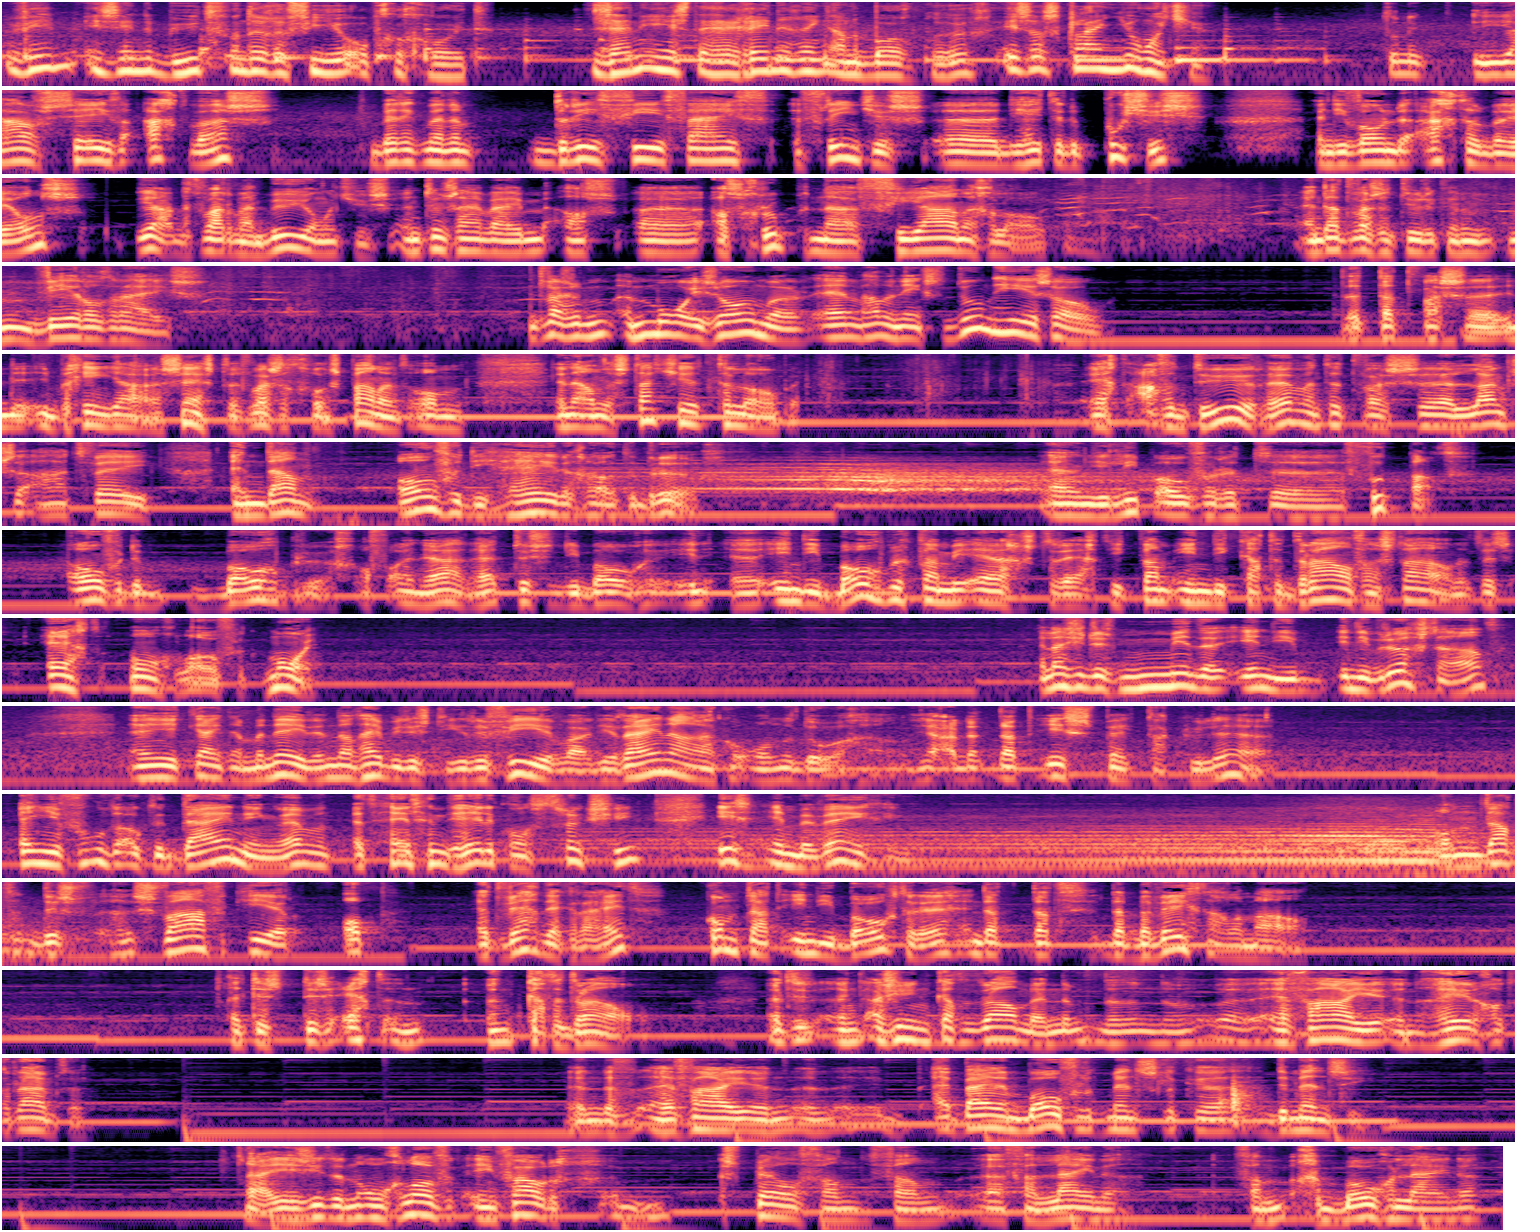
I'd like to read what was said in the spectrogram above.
Wim is in de buurt van de rivier opgegroeid. Zijn eerste herinnering aan de boogbrug is als klein jongetje. Toen ik een jaar of 7, 8 was, ben ik met een drie, vier, vijf vriendjes, uh, die heten de Poesjes. En die woonden achter bij ons. Ja, dat waren mijn buurjongetjes. En toen zijn wij als, uh, als groep naar Vianen gelopen. En dat was natuurlijk een, wereldreis. Het was een mooie zomer en we hadden niks te doen hier zo. Dat, dat was uh, in, in begin jaren 60 was het gewoon spannend om een ander stadje te lopen. Echt avontuur, hè? want het was uh, langs de A2 en dan over die hele grote brug. En je liep over het uh, voetpad, over de boogbrug. Of ja, hè, tussen die bogen. In, in, die boogbrug kwam je ergens terecht. Je kwam in die kathedraal van Staal. Het is echt ongelooflijk mooi. En als je dus midden in die, in die brug staat en je kijkt naar beneden, dan heb je dus die rivier waar die Rijnaken onder doorgaan. Ja, dat, dat is spectaculair. En je voelde ook de deining, hè, want het hele, die hele constructie is in beweging. Omdat dus zwaar verkeer op het wegdek rijdt, komt dat in die boog terecht en dat, dat, dat beweegt allemaal. Het is, het is echt een, een kathedraal. Als je in een kathedraal bent, dan, ervaar je een hele grote ruimte. En dan ervaar je een, een, bijna een bovenlijk menselijke dimensie. Nou, je ziet een ongelooflijk eenvoudig ehm, spel van, van, uh, van lijnen. Van gebogen lijnen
